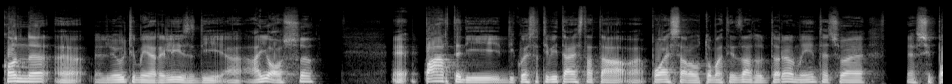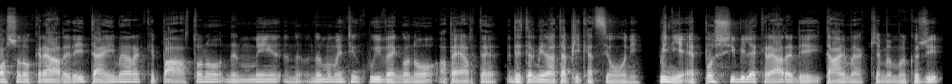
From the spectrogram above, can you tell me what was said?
Con eh, le ultime release di uh, iOS eh, parte di, di questa attività stata, può essere automatizzata ulteriormente, cioè eh, si possono creare dei timer che partono nel, me- nel, momento in cui vengono aperte determinate applicazioni. Quindi è possibile creare dei timer, chiamiamoli così,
